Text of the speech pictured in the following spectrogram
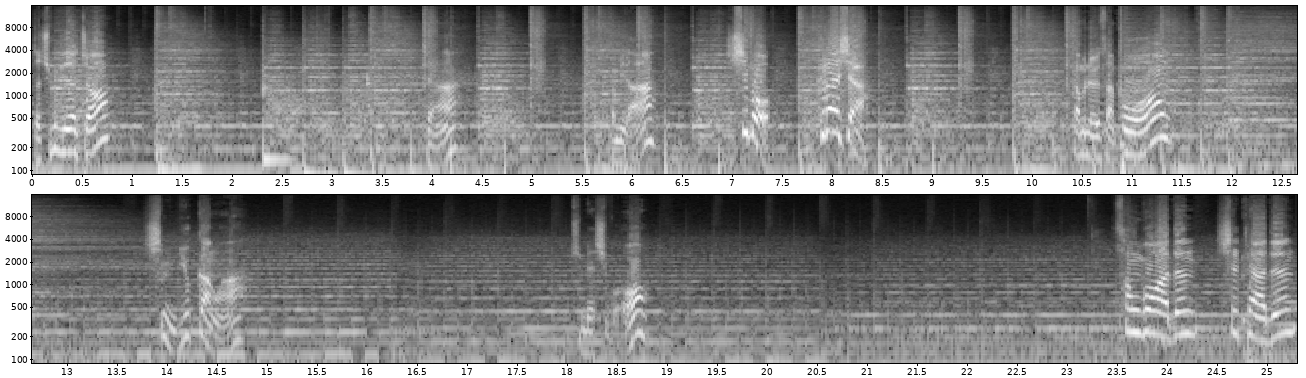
자 준비되셨죠? 자 갑니다. 15 그라시아. 가문의 유산 봉. 16강화. 준비하시고. 성공하든 실패하든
